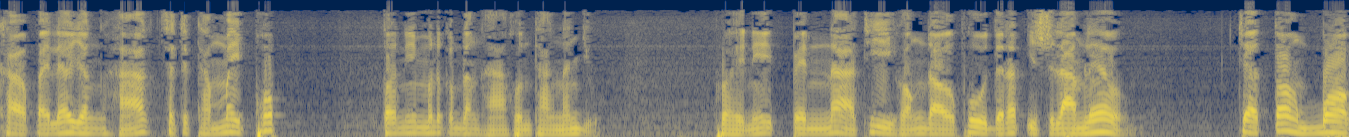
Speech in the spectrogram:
เข้าไปแล้วยังหาสัจธรรมไม่พบ ตอนนี้มนุษย์กำลังหาหนทางนั้นอยู่ เพราะเหตุนี้เป็นหน้าที่ของเราผู้ได้รับอิสลามแล้ว จะต้องบอก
